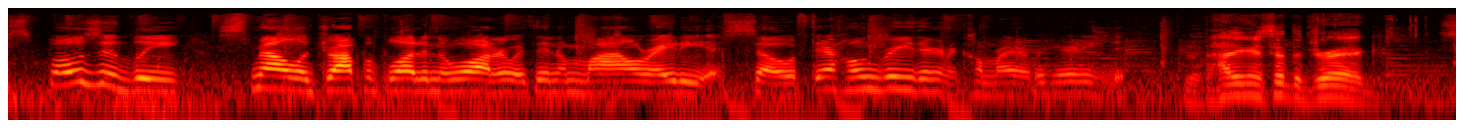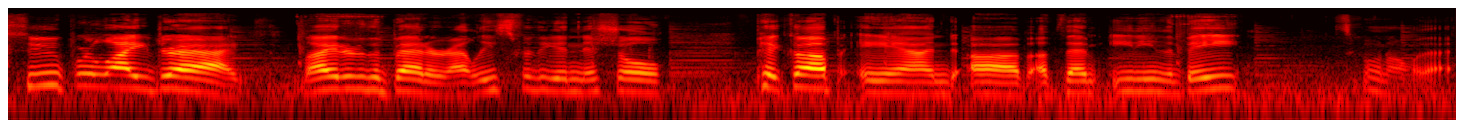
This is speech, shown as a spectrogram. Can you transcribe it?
supposedly smell a drop of blood in the water within a mile radius. So if they're hungry, they're gonna come right over here and eat it. How are you gonna set the drag? Super light drag, lighter the better. At least for the initial pickup and uh, of them eating the bait. What's going on with that?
